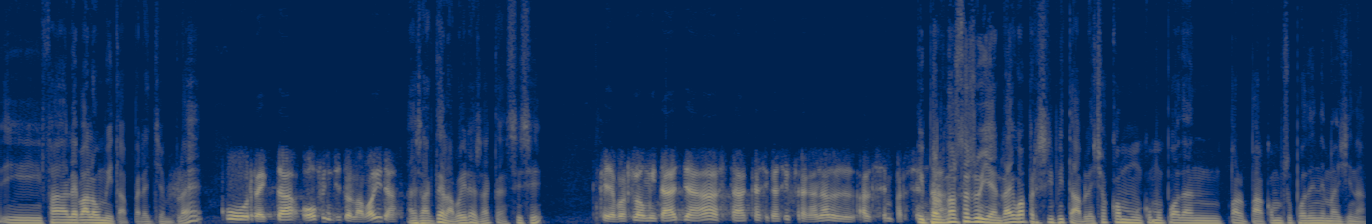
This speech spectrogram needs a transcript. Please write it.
i fa elevar la humitat, per exemple. Eh? Correcte, o fins i tot la boira, Exacte, la boira, exacte, sí, sí. que llavors la humitat ja està quasi, quasi fregant el, el 100%. I pels nostres oients, l'aigua precipitable, això com, com ho poden palpar, com s'ho poden imaginar?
